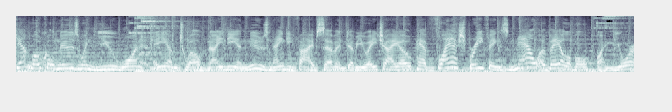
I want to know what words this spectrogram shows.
Get local news when you want it. AM 1290 and News 95.7 WHIO have flash briefings now available on your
